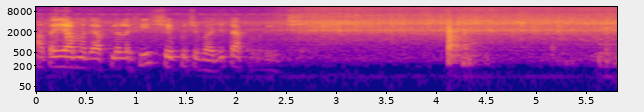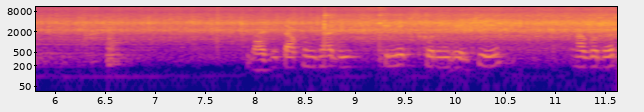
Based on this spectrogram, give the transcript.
आता यामध्ये आपल्याला ही शेपूची भाजी टाकून घ्यायची. भाजी टाकून झाली की मिक्स करून घ्यायची. अगोदर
